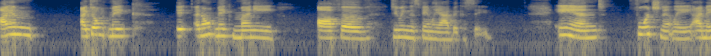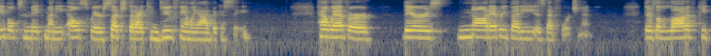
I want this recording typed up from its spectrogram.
I am I don't make it I don't make money off of doing this family advocacy. And fortunately, I'm able to make money elsewhere such that I can do family advocacy. However, there's not everybody is that fortunate. There's a lot of pe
